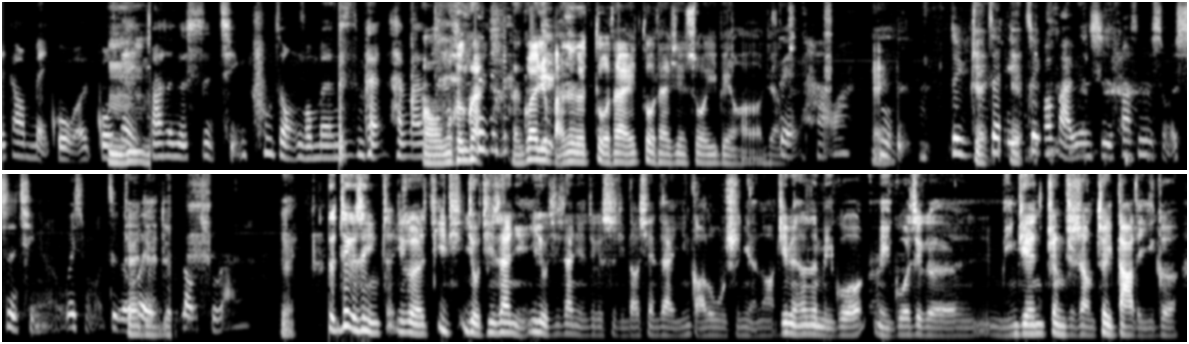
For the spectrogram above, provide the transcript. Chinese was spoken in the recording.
回到美国国内发生的事情，副、嗯、总，我们 蛮还蛮……好，我们很快很快就把这个堕胎堕胎先说一遍好了，这样对，好啊，嗯，对，在最高法院是发生了什么事情啊？为什么这个会露出来？对，这这个事情，这一个一一九七三年，一九七三年这个事情到现在已经搞了五十年了，基本上是美国美国这个民间政治上最大的一个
